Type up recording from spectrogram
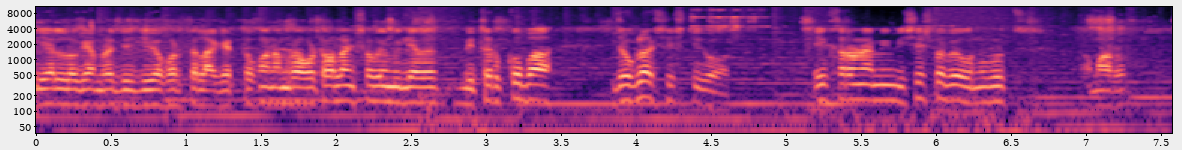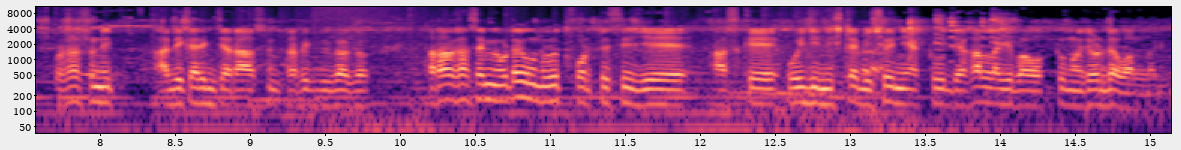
ইয়ের লগে আমরা যদি ইয়ে করতে লাগে, তখন আমরা অটো লাইন সবাই মিলে বিতর্ক বা ঝগড়ার সৃষ্টি হওয়ার এই কারণে আমি বিশেষভাবে অনুরোধ আমার প্রশাসনিক আধিকারিক যারা আছেন, ট্রাফিক বিভাগে তার কাছে আমি ওটাই অনুরোধ করতেছি যে আজকে ওই জিনিসটা বিষয় নিয়ে একটু দেখার লাগে বা একটু নজর দেওয়ার লাগে।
